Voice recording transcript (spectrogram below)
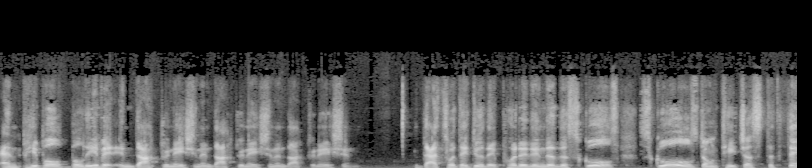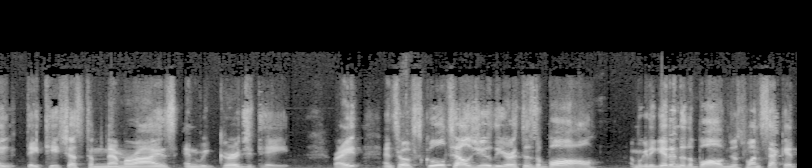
and people believe it. Indoctrination indoctrination indoctrination that's what they do. They put it into the schools. Schools don't teach us to think. They teach us to memorize and regurgitate right? And so if school tells you the earth is a ball and we're going to get into the ball in just one second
